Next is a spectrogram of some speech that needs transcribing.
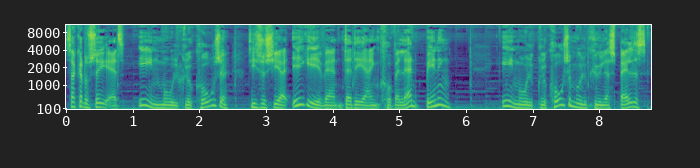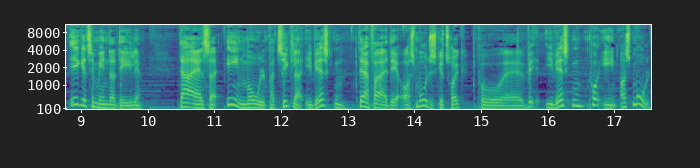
så kan du se, at 1 mol glukose dissocierer ikke i vand, da det er en kovalent binding. 1 mol glukosemolekyler spaltes ikke til mindre dele. Der er altså 1 mol partikler i væsken, derfor er det osmotiske tryk på, øh, i væsken på 1 osmol.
